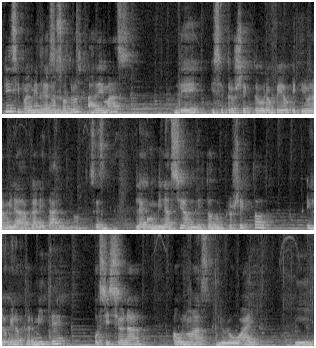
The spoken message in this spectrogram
principalmente a nosotros, además de ese proyecto europeo que tiene una mirada planetaria. Entonces, la combinación de estos dos proyectos es lo que nos permite posicionar aún más al Uruguay y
